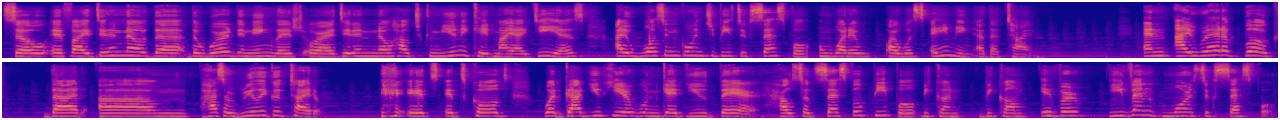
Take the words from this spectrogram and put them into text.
So if I didn't know the, the word in English or I didn't know how to communicate my ideas, I wasn't going to be successful on what I, I was aiming at that time. And I read a book that um, has a really good title. It's it's called "What Got You Here Won't Get You There: How Successful People Become Become Ever Even More Successful."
